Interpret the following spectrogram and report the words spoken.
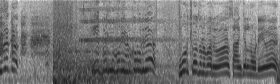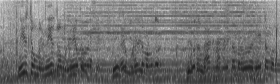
ಇದಕ್ಕೆ ಏ ಬರ್ರಿ ಬರ್ರಿ ಹಿಡ್ಕೊ ಬರ್ರಿ. ಮೂರ್ ಚೋದನ ಬರ್ರಿ ಸಾಯಂಕಾಲ ನೋಡಿ ನೀರು ತೊಂಬರ್ರಿ ನೀರು ತೊಂಬರ್ರಿ ನೀರು ತೊಂಬರ್ರಿ ನೀರು ತೊಂಬರ್ರಿ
